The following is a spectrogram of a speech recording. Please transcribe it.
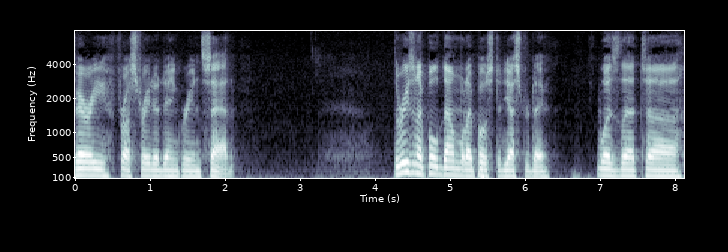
very frustrated, angry, and sad. The reason I pulled down what I posted yesterday was that uh,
